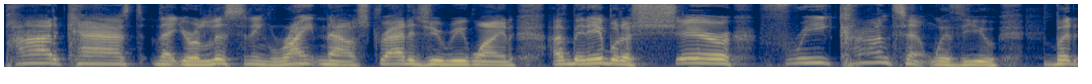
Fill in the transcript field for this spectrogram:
podcast that you're listening right now, Strategy Rewind, I've been able to share free content with you. But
